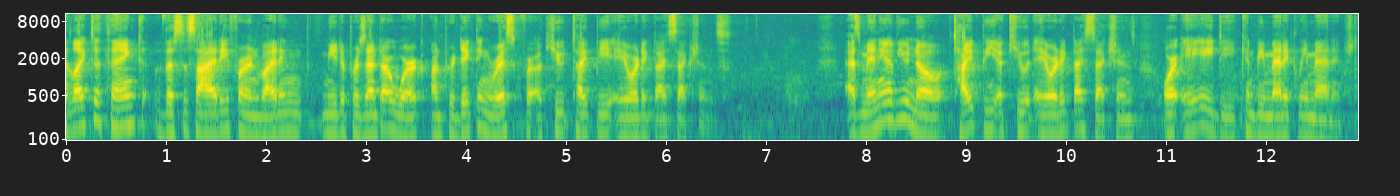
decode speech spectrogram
I'd like to thank the Society for inviting me to present our work on predicting risk for acute type B aortic dissections. As many of you know, type B acute aortic dissections, or AAD, can be medically managed.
